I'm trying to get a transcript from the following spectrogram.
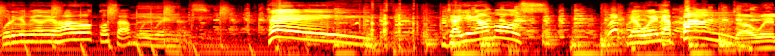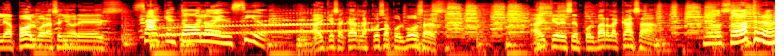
porque me ha dejado cosas muy buenas. ¡Hey! ya llegamos. Ya huele a pan. Ya huele a pólvora, señores. Saquen todo lo vencido. Hay que sacar las cosas polvosas. Hay que desempolvar la casa. Nosotros.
